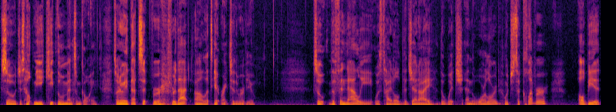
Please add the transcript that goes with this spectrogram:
so just help me keep the momentum going. So anyway, that's it for for that. Uh, let's get right to the review. So the finale was titled The Jedi, the Witch, and the Warlord, which is a clever, albeit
